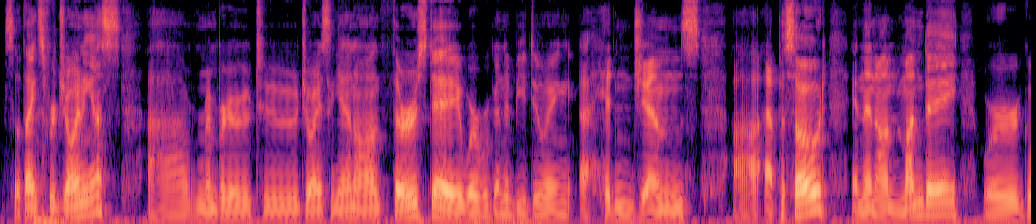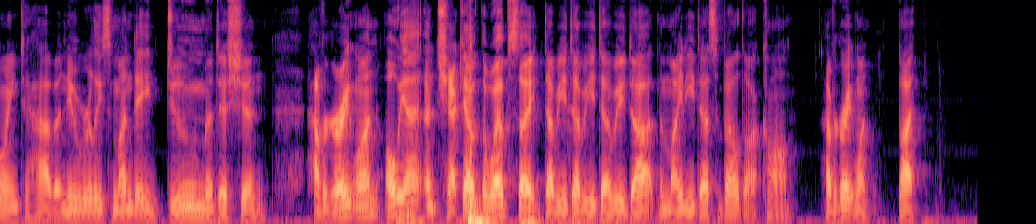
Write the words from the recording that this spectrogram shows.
So thanks for joining us. Uh, remember to join us again on Thursday, where we're going to be doing a Hidden Gems uh, episode. And then on Monday, we're going to have a new release Monday Doom Edition. Have a great one. Oh, yeah, and check out the website, www.themightydecibel.com. Have a great one. Bye.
